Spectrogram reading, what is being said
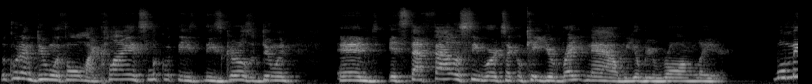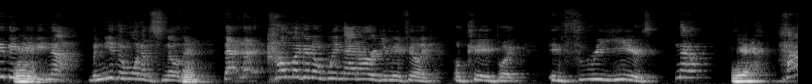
Look what I'm doing with all my clients. Look what these these girls are doing. And it's that fallacy where it's like, okay, you're right now, but you'll be wrong later. Well, maybe, hmm. maybe not. But neither one of us know that. Hmm. that, that how am I going to win that argument if you're like, okay, but in three years? Now, yeah how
